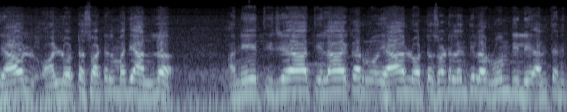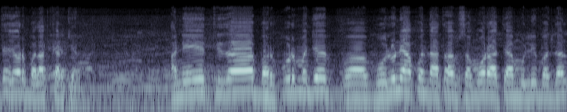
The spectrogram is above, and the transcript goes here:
या लोटस हॉटेलमध्ये आणलं आणि तिच्या तिला एका रो ह्या लोटस हॉटेलने तिला रूम दिली आणि त्यांनी त्याच्यावर बलात्कार केला. आणि तिचा भरपूर म्हणजे बोलून आपण आता समोर त्या मुलीबद्दल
